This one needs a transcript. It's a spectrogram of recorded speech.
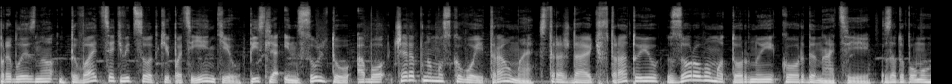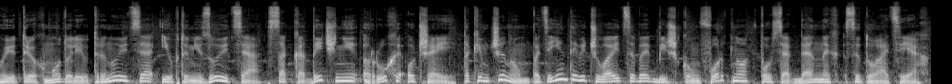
Приблизно 20% пацієнтів після інсульту або черепно-мозкової травми страждають втратою зорово-моторної координації. За допомогою трьох модулів тренуються і оптимізуються саккадичні рухи очей. Таким чином, пацієнти відчувають себе більш комфортно в повсякденних ситуаціях.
